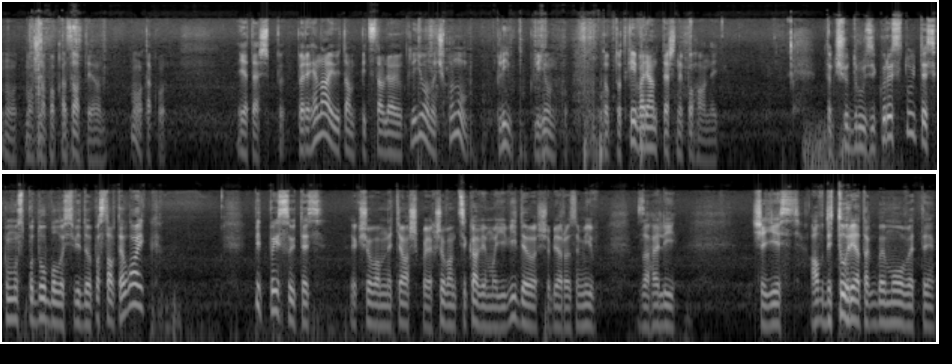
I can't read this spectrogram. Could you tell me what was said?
Ну, от можна показати. Ну, так от. Я теж перегинаю і там підставляю клійоночку, ну, плівку, клійонку. Тобто такий варіант теж непоганий. Так що, друзі, користуйтесь, кому сподобалось відео, поставте лайк, підписуйтесь, якщо вам не тяжко, якщо вам цікаві мої відео, щоб я розумів взагалі, чи є аудиторія, так би мовити.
